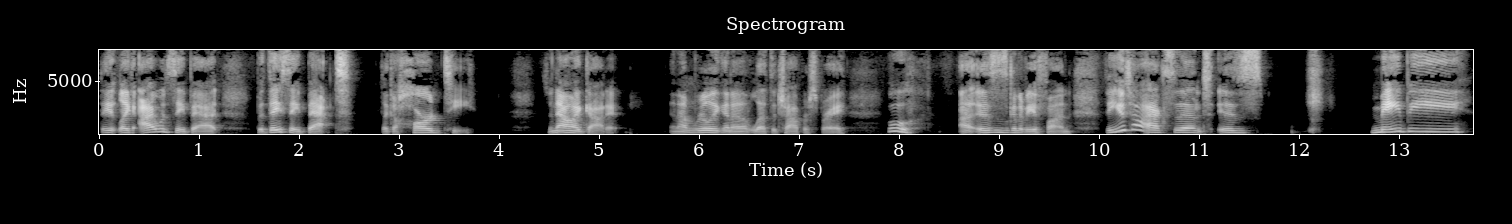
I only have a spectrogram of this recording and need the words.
they like I would say bat, but they say bat like a hard T. So now I got it. And I'm really to let the chopper spray. Ooh, I, this is to be fun. The Utah accident is maybe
